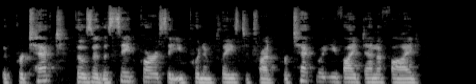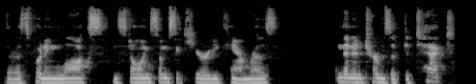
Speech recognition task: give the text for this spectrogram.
With protect, those are the safeguards that you put in place to try to protect what you've identified. There's putting locks, installing some security cameras. And then in terms of detect,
